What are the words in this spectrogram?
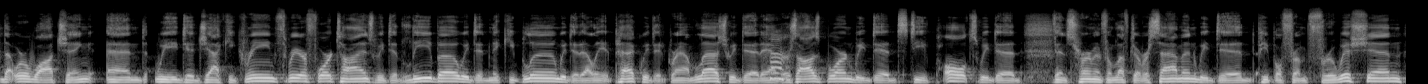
that were watching. And we did jackie greene three or four times. We did lebo. We did nicki bluhm. We did elliott peck. We did grahame lesh we did anders osborne. We did steve Poltz, we did Vince Herman from Leftover Salmon, we did people from Fruition,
